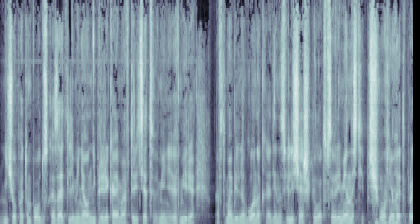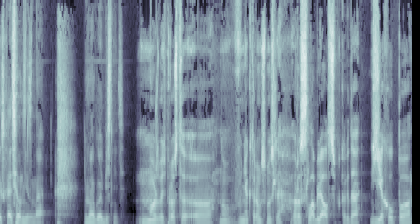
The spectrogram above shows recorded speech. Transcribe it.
ничего по этому поводу сказать. Для меня он непререкаемый авторитет в, ми- в мире автомобильных гонок, один из величайших пилотов современности. Почему у него это происходило, не знаю. Не могу объяснить. Может быть, просто, э, ну, в некотором смысле расслаблялся, когда ехал по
